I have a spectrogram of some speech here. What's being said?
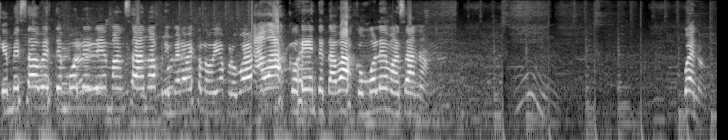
¿Qué me sabe este mole de manzana? Primera vez que lo voy a probar. Tabasco, gente, Tabasco, mole de manzana. Mm. Bueno.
